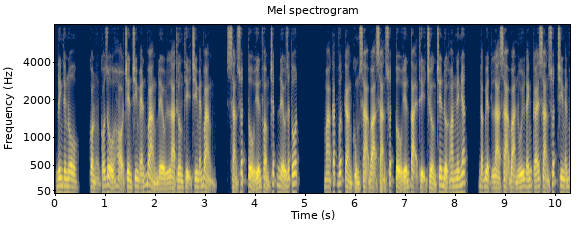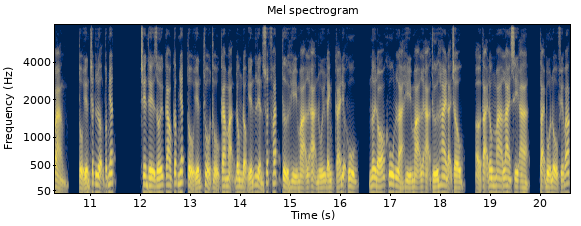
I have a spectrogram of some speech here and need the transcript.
đinh thêm nô, còn có rổ họ trên chim én vàng đều là thương thị chim én vàng, sản xuất tổ yến phẩm chất đều rất tốt mà cắt vớt càng cùng xạ bạ sản xuất tổ yến tại thị trường trên được hoan nghênh nhất, đặc biệt là xạ bạ núi đánh cái sản xuất chim én vàng, tổ yến chất lượng tốt nhất. Trên thế giới cao cấp nhất tổ yến thổ thổ ca mạn đông động yến liền xuất phát từ hì mạ lạ núi đánh cái địa khu, nơi đó khu là hì mạ lạ thứ hai đại châu, ở tại đông malaysia, tại bộ nổ phía bắc.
